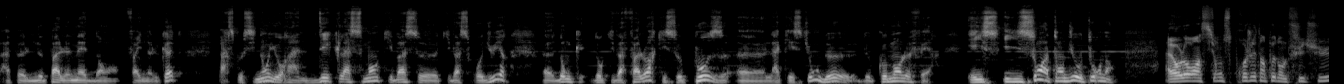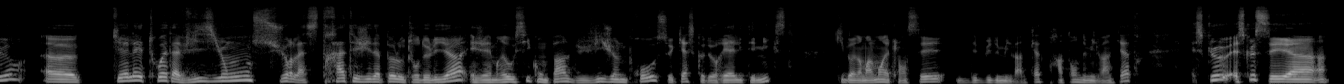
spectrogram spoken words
Apple ne pas le mettre dans Final Cut parce que sinon il y aura un déclassement qui va se qui va se produire. Euh, donc donc il va falloir qu'ils se posent euh, la question de, de comment le faire. Et ils, ils, sont attendus au tournant. Alors Laurent, si on se projette un peu dans le futur, quelle est toi ta vision sur la stratégie d'Apple autour de l'IA Et j'aimerais aussi qu'on parle du Vision Pro, ce casque de réalité mixte qui doit normalement être lancé début 2024, printemps 2024. Est-ce que c'est un,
